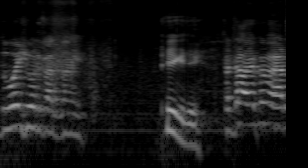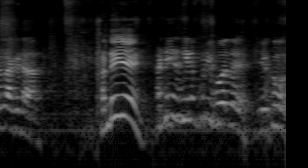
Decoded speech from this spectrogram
ਦੋ ਹੀ ਛੋੜ ਕਰ ਦਾਂਗੇ। ਠੀਕ ਜੀ। ਛੱਡਾ ਵੇਖੋ ਵੈਟ ਦਾ ਕਿਡਾ ਠੰਡੀ ਜੇ? ਠੰਡੀ ਸੀਲ ਪੂਰੀ ਫੁੱਲ ਦੇਖੋ।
